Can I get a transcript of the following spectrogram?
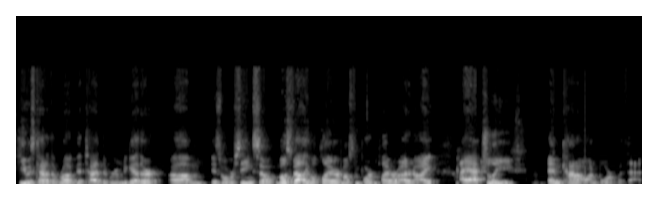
he was kind of the rug that tied the room together. Um, is what we're seeing. So most valuable player, most important player. I don't know. I I actually am kind of on board with that.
